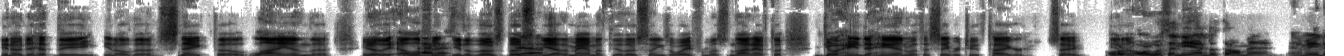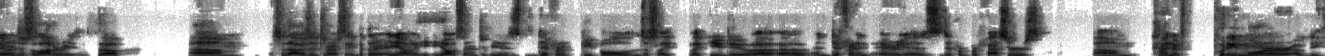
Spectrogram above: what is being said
you know to hit the you know the snake the lion the you know the elephant mammoth. you know those those yeah. yeah, the mammoth you know, those things away from us and not have to go hand to hand with a saber-toothed tiger say or know? or with a neanderthal man i mean there were just a lot of reasons so um so that was interesting but there you know he, he also interviews different people just like like you do uh, uh in different areas different professors um, kind of putting more of the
